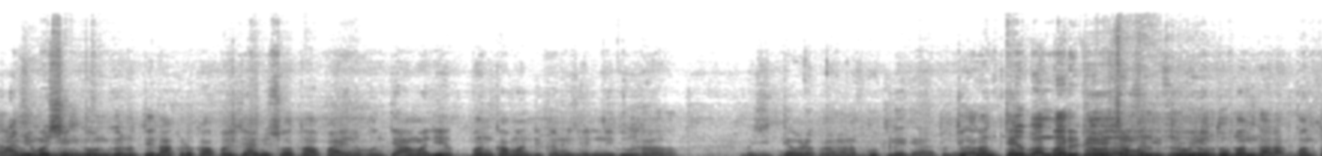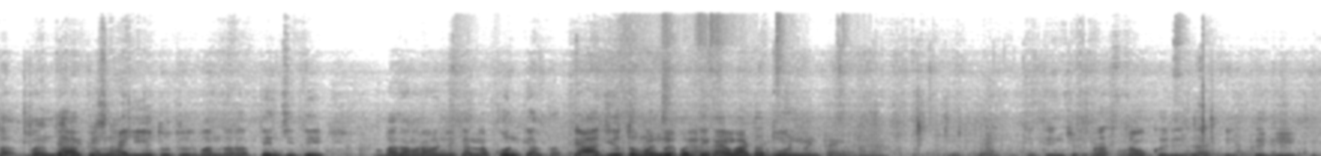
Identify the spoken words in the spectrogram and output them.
आम्ही मशीन घेऊन गेलो ते लाकडं कापायचे. आम्ही स्वतः पाहिलं पण ते आम्हाला एक पण कामांती कमी झाली नाही दिवसभरात. म्हणजे तेवढ्या प्रमाणात गुतले त्या. तर ते कोणत्या कोणत्या याच्यामध्ये तो येतो बंधारा कोणता कोणत्या ऑफिस खाली येतो तो बंधारा त्यांची ते बदामरावांनी त्यांना फोन केला ते आज येतो म्हणले पण ते काय वाटत दोन नाही. मिनिटं ऐका ते त्यांचे प्रस्ताव कधी जातील कधी येतील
